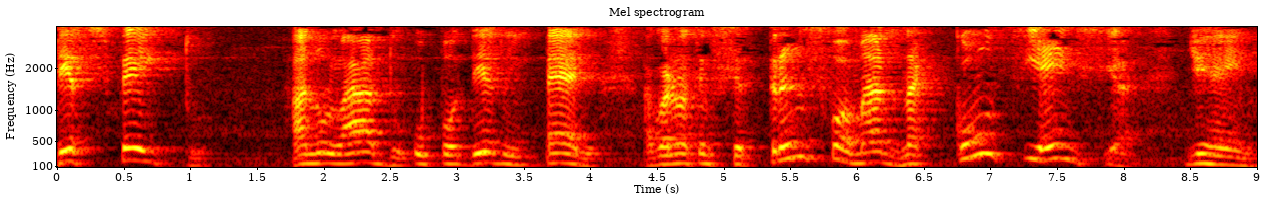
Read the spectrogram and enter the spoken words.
desfeito, anulado o poder do império, agora nós temos que ser transformados na consciência de reino.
